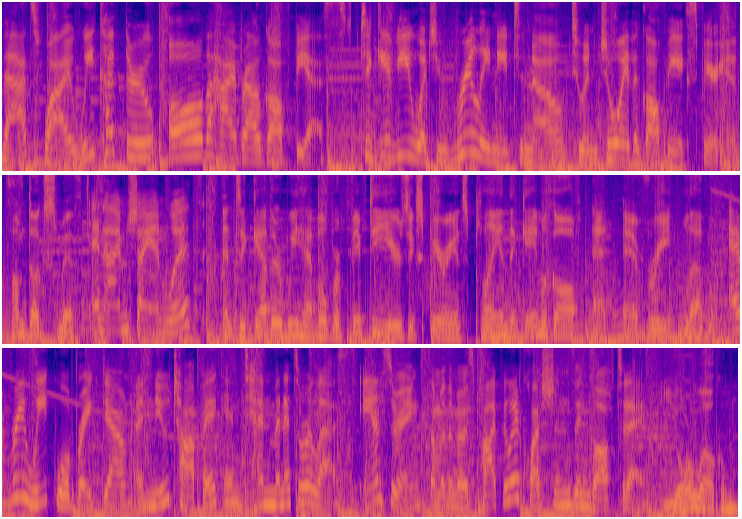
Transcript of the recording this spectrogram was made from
That's why we cut through all the highbrow golf BS to give you what you really need to know to enjoy the golfing experience. I'm Doug Smith, And I'm Cheyenne Woods. and together we have over 50 years' experience playing the game of golf at every level. Every week, we'll break down a new topic in 10 minutes or less, answering some of the most popular questions in golf today. You're welcome.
